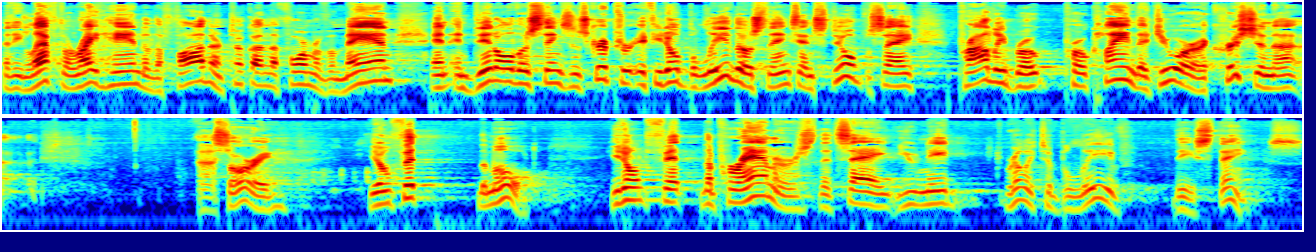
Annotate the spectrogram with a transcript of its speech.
that he left the right hand of the Father and took on the form of a man and, and did all those things in Scripture, if you don't believe those things and still say, proudly bro- proclaim that you are a Christian, uh, uh, sorry, you don't fit the mold. You don't fit the parameters that say you need really to believe these things.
